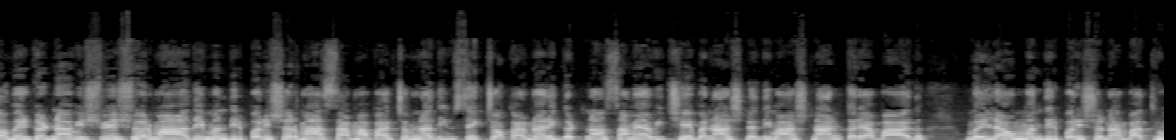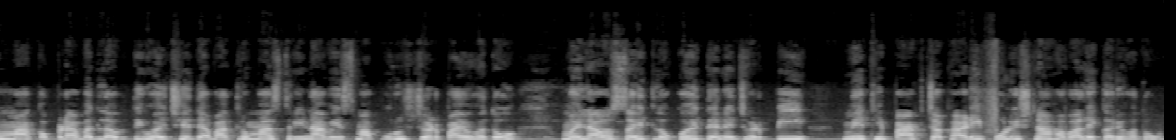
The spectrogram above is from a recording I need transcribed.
અમીરગઢના વિશ્વેશ્વર મહાદેવ મંદિર પરિસરમાં સામા પાંચમના દિવસે એક ચોંકાવનારી ઘટના સામે આવી છે. બનાસ નદીમાં સ્નાન કર્યા બાદ મહિલાઓ મંદિર પરિસરના બાથરૂમમાં કપડાં બદલાવતી હોય છે. ત્યાં બાથરૂમમાં સ્ત્રીના વેશમાં પુરુષ ઝડપાયો હતો. મહિલાઓ સહિત લોકોએ તેને ઝડપી મેથી પાક ચખાડી પોલીસના હવાલે કર્યો હતો.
